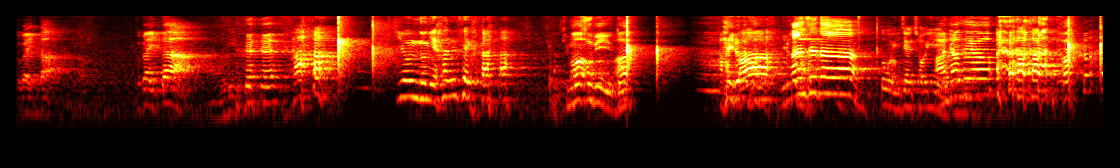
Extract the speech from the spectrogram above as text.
누가 있다. 누가 있다. 우리 귀염둥이 한세가 뒷모습이 아, 아 이러다 아, 이러다 한세다. 또 이제 저희 안녕하세요.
